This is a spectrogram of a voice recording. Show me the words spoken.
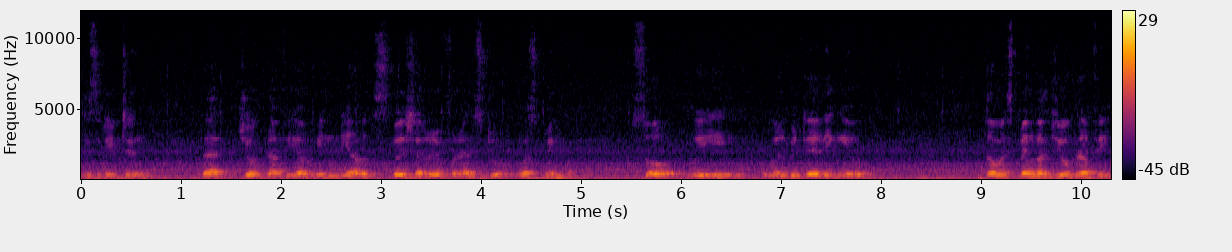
it is written that geography of India with special reference to West Bengal. So we will be telling you the West Bengal geography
